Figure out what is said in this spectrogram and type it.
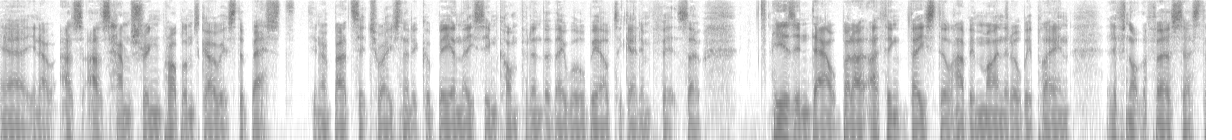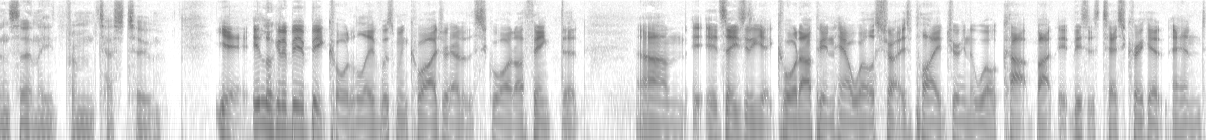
uh, you know, as as hamstring problems go, it's the best, you know, bad situation that it could be," and they seem confident that they will be able to get him fit. So he is in doubt, but I, I, think they still have in mind that he'll be playing, if not the first test, then certainly from test two. Yeah, it, look, it'd be a big call to leave Usman Khawaja out of the squad. I think that um, it's easy to get caught up in how well Australia's played during the World Cup, but it, this is Test cricket, and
